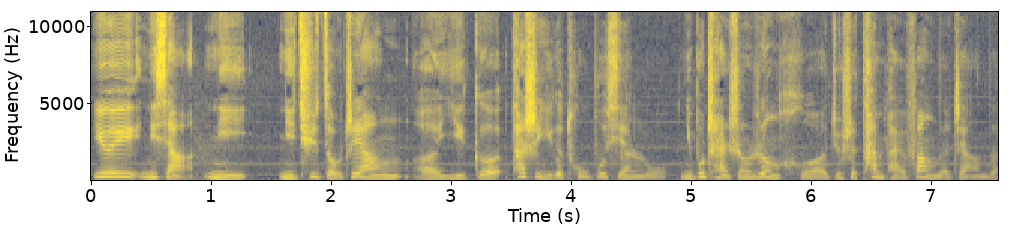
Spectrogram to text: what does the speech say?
因为你想，你你去走这样呃一个，它是一个徒步线路，你不产生任何就是碳排放的这样的，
